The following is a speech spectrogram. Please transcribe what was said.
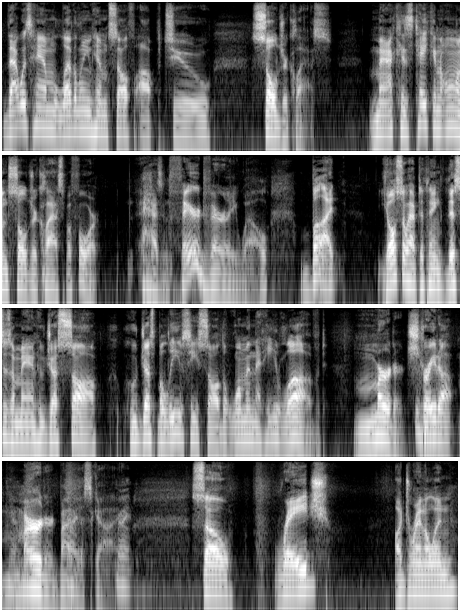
that was him leveling himself up to soldier class. Mack has taken on soldier class before. Hasn't fared very well, but you also have to think this is a man who just saw, who just believes he saw the woman that he loved murdered, mm-hmm. straight up murdered by this guy. Right. So, rage, adrenaline,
